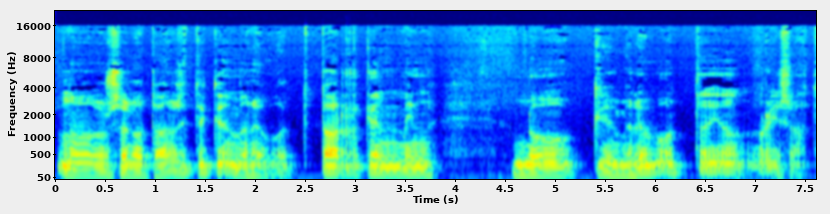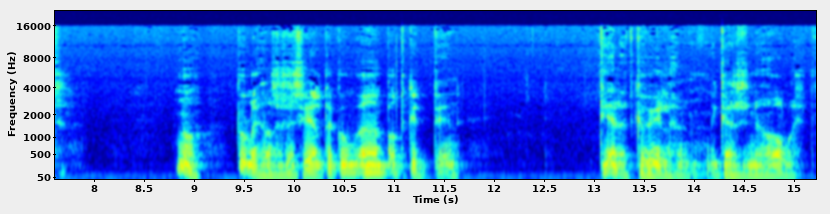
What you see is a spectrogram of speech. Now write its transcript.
No sanotaan sitten kymmenen vuotta. Tarkemmin. No kymmenen vuotta ja risat. No, tulihan se sieltä, kun vähän potkittiin. Tiedätkö, Wilhelm, mikä sinä olet?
